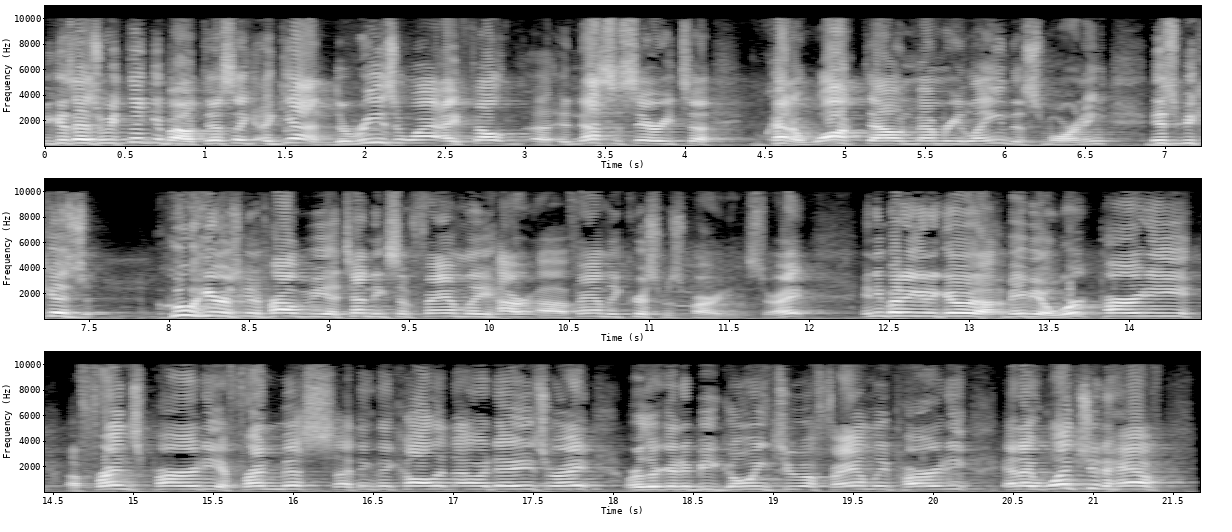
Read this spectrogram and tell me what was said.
Because as we think about this, like, again, the reason why I felt uh, necessary to kind of walk down memory lane this morning is because who here is going to probably be attending some family uh, family Christmas parties, right? Anybody going to go to maybe a work party, a friend's party, a friend miss, I think they call it nowadays, right? Or they're going to be going to a family party. And I want you to have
